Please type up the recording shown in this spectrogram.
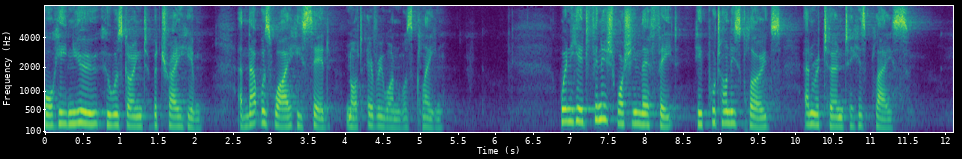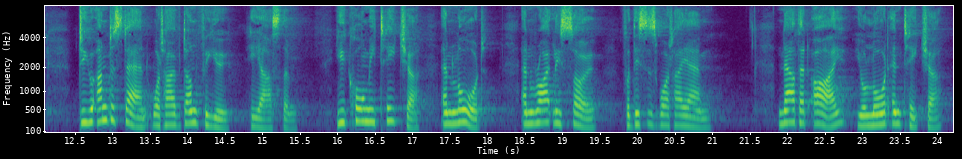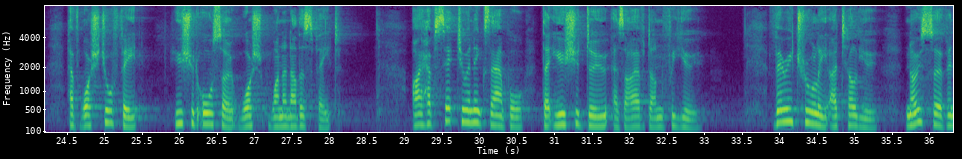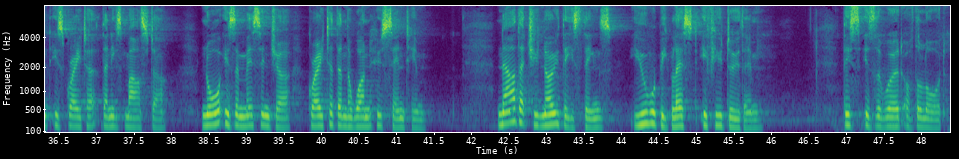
For he knew who was going to betray him, and that was why he said not everyone was clean. When he had finished washing their feet, he put on his clothes and returned to his place. Do you understand what I have done for you? He asked them. You call me teacher and Lord, and rightly so, for this is what I am. Now that I, your Lord and teacher, have washed your feet, you should also wash one another's feet. I have set you an example that you should do as I have done for you. Very truly, I tell you, no servant is greater than his master, nor is a messenger greater than the one who sent him. Now that you know these things, you will be blessed if you do them. This is the word of the Lord.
